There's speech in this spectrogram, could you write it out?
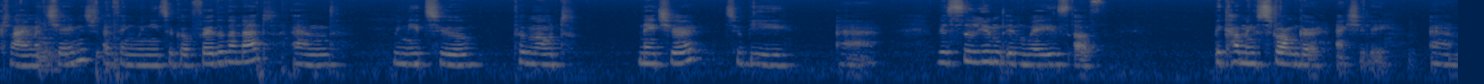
climate change, I think we need to go further than that, and we need to promote nature to be uh, resilient in ways of becoming stronger, actually. Um,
